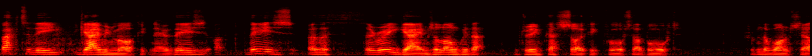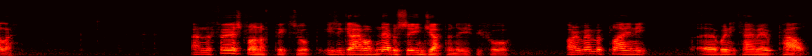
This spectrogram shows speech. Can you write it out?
back to the gaming market now. These these are the three games along with that Dreamcast Psychic Force I bought from the one seller. And the first one I've picked up is a game I've never seen Japanese before. I remember playing it uh, when it came out PAL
